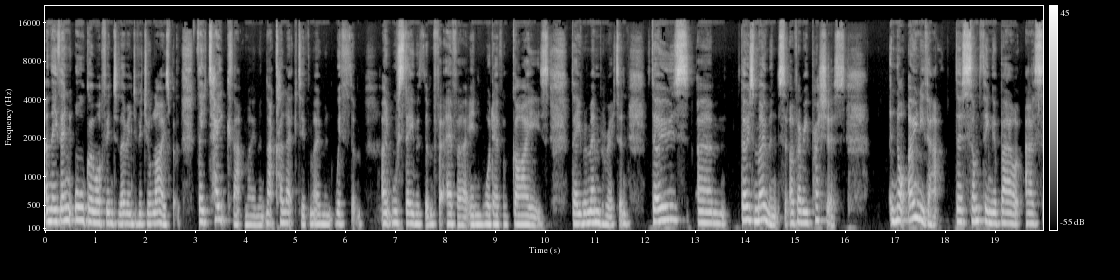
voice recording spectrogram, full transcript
And they then all go off into their individual lives, but they take that moment, that collective moment with them and it will stay with them forever in whatever guise they remember it. And those, um, those moments are very precious. Not only that, there's something about as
